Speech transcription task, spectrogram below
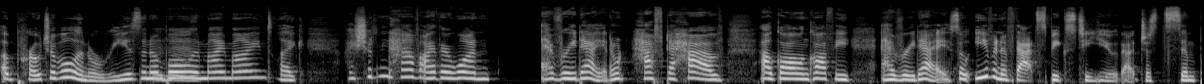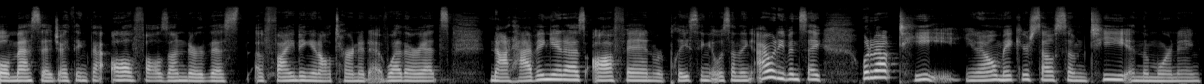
approachable and reasonable mm-hmm. in my mind. Like, I shouldn't have either one every day. I don't have to have alcohol and coffee every day. So even if that speaks to you, that just simple message, I think that all falls under this of finding an alternative, whether it's not having it as often, replacing it with something. I would even say, what about tea? You know, make yourself some tea in the morning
